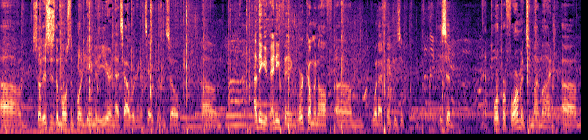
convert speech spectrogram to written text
Um, so this is the most important game of the year, and that's how we're going to take it. And so, um, I think if anything, we're coming off um, what I think is a is a poor performance in my mind, um,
